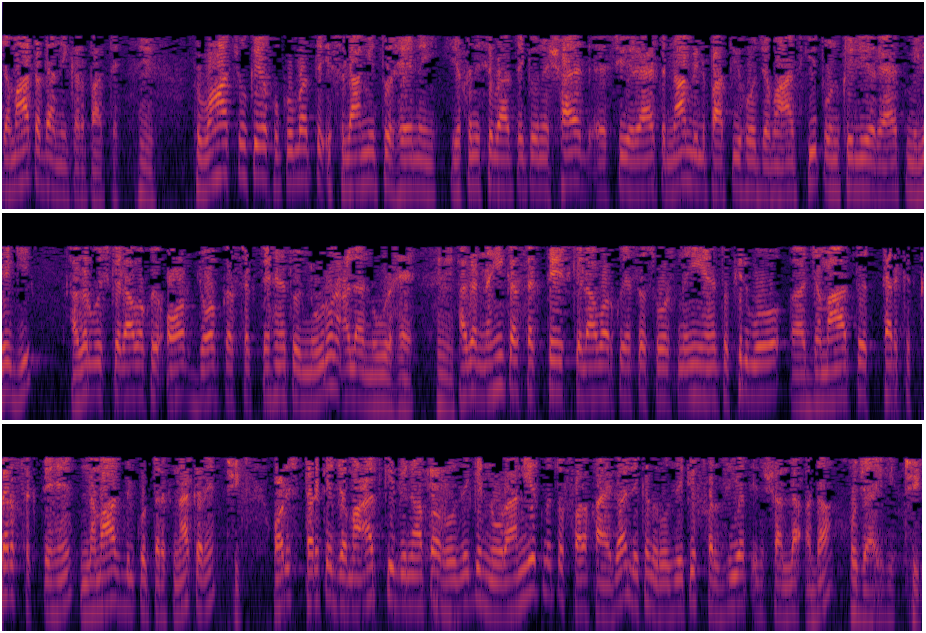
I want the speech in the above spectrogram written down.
جماعت ادا نہیں کر پاتے۔ تو وہاں چونکہ حکومت اسلامی تو ہے نہیں یقینی سی بات ہے کہ انہیں شاید ایسی رعایت نہ مل پاتی ہو جماعت کی تو ان کے لیے رعایت ملے گی۔ اگر وہ اس کے علاوہ کوئی اور جاب کر سکتے ہیں تو نور علی نور ہے۔ اگر نہیں کر سکتے اس کے علاوہ اور کوئی ایسا سورس نہیں ہے تو پھر وہ جماعت ترک کر سکتے ہیں۔ نماز بالکل ترک نہ کریں۔ اور اس ترک جماعت کی بنا پر روزے کی نورانیت میں تو فرق آئے گا لیکن روزے کی فرضیت انشاءاللہ ادا ہو جائے گی۔ ٹھیک۔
